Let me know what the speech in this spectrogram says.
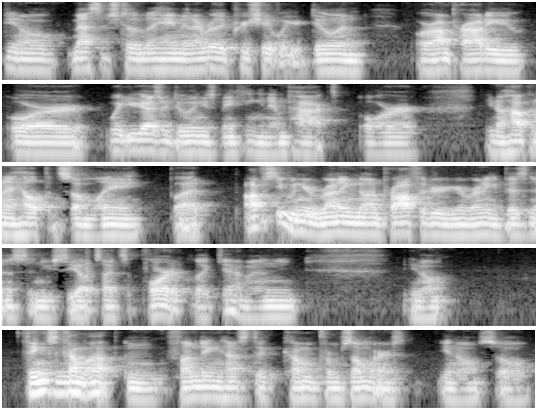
you know, message to them, like, hey man, I really appreciate what you're doing, or I'm proud of you, or what you guys are doing is making an impact, or you know, how can I help in some way? But obviously, when you're running nonprofit or you're running a business and you see outside support, like, yeah, man, you, know, things come up and funding has to come from somewhere, you know. So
